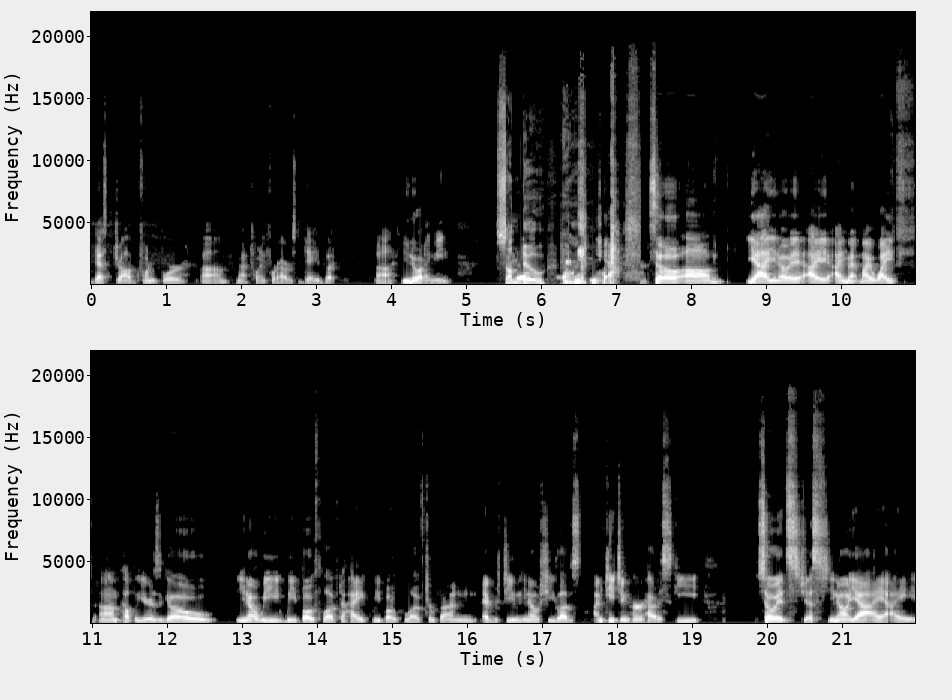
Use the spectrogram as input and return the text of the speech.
desk job twenty four, um, not twenty four hours a day, but uh, you know what I mean. Some so, do. yeah. So um, yeah, you know, I I met my wife um, a couple years ago you know, we we both love to hike. We both love to run. Every she, you know, she loves. I'm teaching her how to ski. So it's just, you know, yeah, I, I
